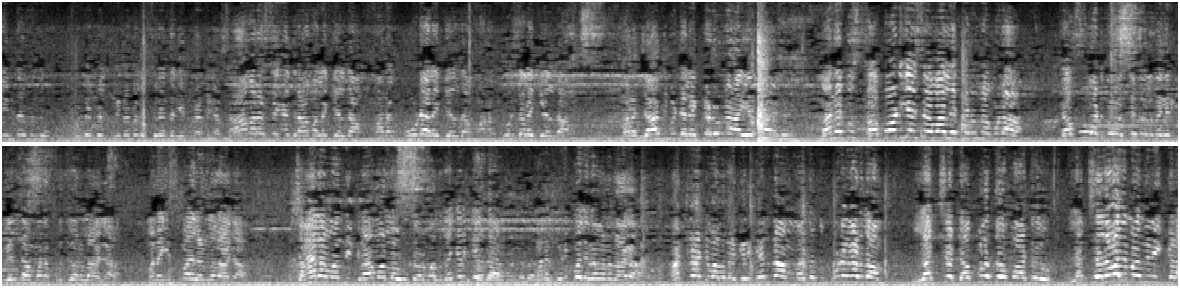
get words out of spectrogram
సామరస్యంగా ఇంతకుముందు మిట్టపల్లి మిట్టపల్లి సురేందర్ చెప్పినట్టుగా సామరస్యంగా గ్రామాలకు వెళ్దాం మన గూడాలకు వెళ్దాం మన గుడిసెలకు వెళ్దాం మన జాతి బిడ్డలు ఎక్కడున్నా వెళ్దాం మనకు సపోర్ట్ చేసే వాళ్ళు ఎక్కడున్నా కూడా డబ్బు పట్టుకొని వచ్చే దగ్గరికి వెళ్దాం మన పృథ్వన్ లాగా మన ఇస్మాయిల్ అన్న లాగా చాలా మంది గ్రామాల్లో ఉంటారు వాళ్ళ దగ్గరికి వెళ్దాం మన గుడిపల్లి రమణ లాగా అట్లాంటి వాళ్ళ దగ్గరికి వెళ్దాం మద్దతు కూడగడదాం. లక్ష డబ్బులతో పాటు లక్షలాది మందిని ఇక్కడ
